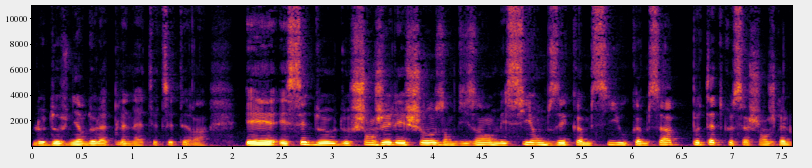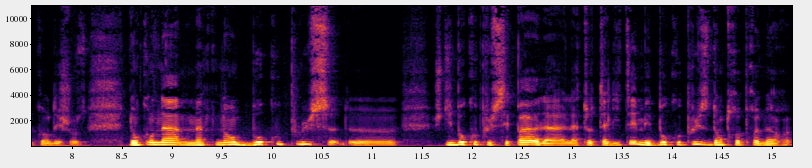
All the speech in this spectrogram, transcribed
le devenir de la planète, etc et essaie de, changer les choses en disant mais si on faisait comme ci ou comme ça, peut-être que ça changerait le cours des choses. Donc on a maintenant beaucoup plus de, je dis beaucoup plus, c'est pas la, totalité, mais beaucoup plus d'entrepreneurs,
